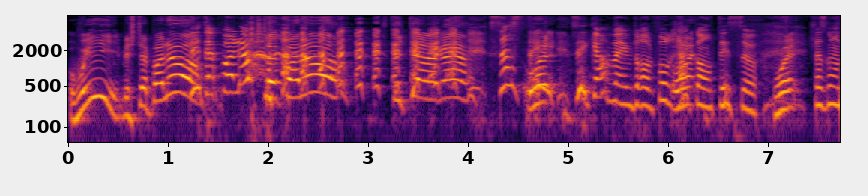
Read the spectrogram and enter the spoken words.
Oui, mais j'étais pas là! T'étais pas là! J'étais pas là! C'était carré! Ça, c'est Ouais. quand même drôle. Faut Ouais. raconter ça. Ouais. Parce qu'on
